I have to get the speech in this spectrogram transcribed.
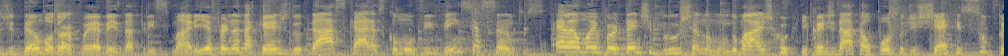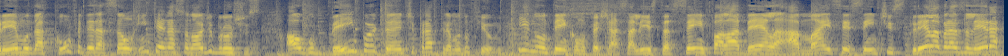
Segredos de Dumbledore foi a vez da atriz Maria Fernanda Cândido dar as caras como Vivência Santos. Ela é uma importante bruxa no mundo mágico e candidata ao posto de chefe supremo da Confederação Internacional de Bruxos, algo bem importante para a trama do filme. E não tem como fechar essa lista sem falar dela, a mais recente estrela brasileira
